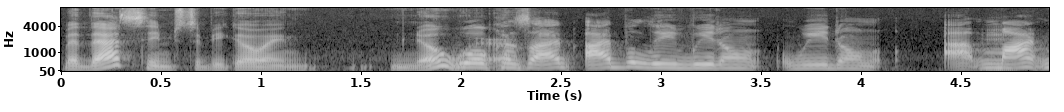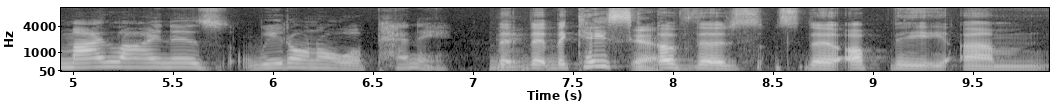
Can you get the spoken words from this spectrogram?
but that seems to be going nowhere. Well, because I, I believe we don't we don't. Uh, my my line is we don't owe a penny. The, the, the case Yeah. of the, the, op, the um,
